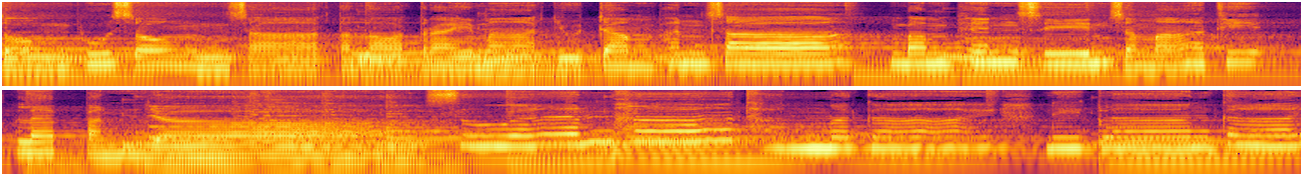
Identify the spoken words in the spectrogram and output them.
สงผู้ทรงศาสตร์ตลอดไตรมาสอยู่จำพรรษา บำเพ็ญศีลสมาธิและปัญญา สวงหาธรรมกาย ในกลางกาย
